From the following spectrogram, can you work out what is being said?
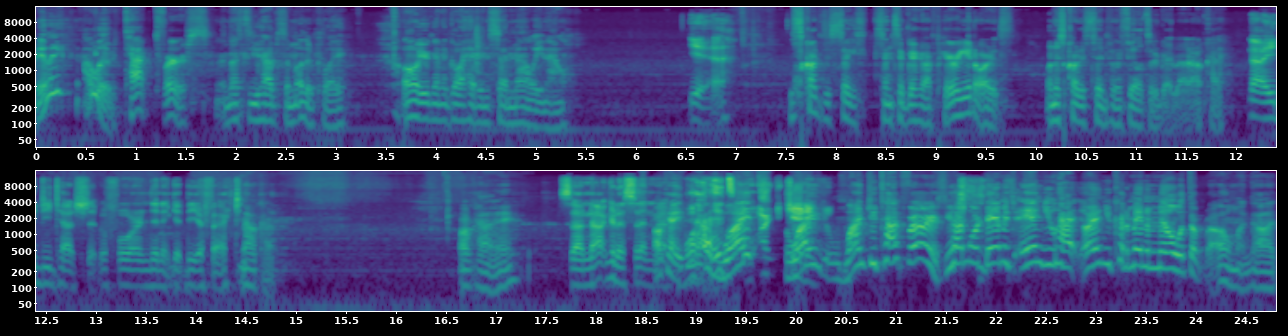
Really? I would have attacked first, unless you have some other play. Oh, you're gonna go ahead and send Mally now. Yeah. This card just say sent to the graveyard period, or is when this card is sent from the field to the graveyard? Okay. No, you detached it before and didn't get the effect. Okay. Okay. So I'm not gonna send. Matt. Okay. What? What? what? Why? Why didn't you attack first? You had more damage, and you had, and you could have made a mill with the. Oh my god.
